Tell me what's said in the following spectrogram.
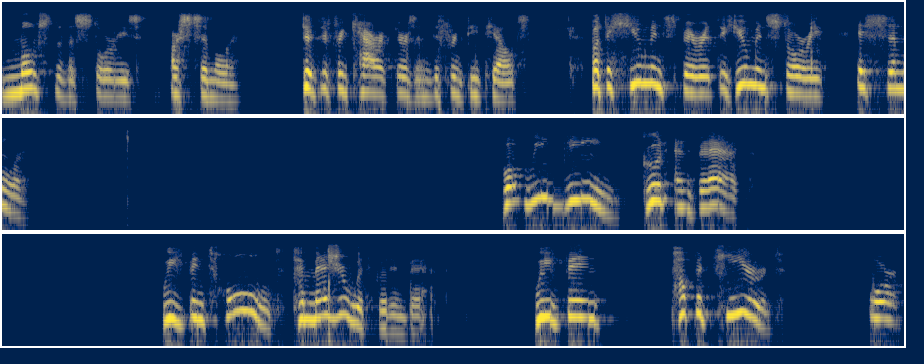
most of the stories are similar. They're different characters and different details. But the human spirit, the human story is similar. What we deem good and bad, we've been told to measure with good and bad. We've been puppeteered or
